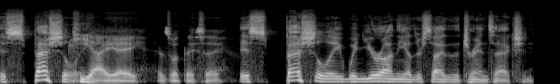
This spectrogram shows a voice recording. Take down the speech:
especially PIA is what they say. especially when you're on the other side of the transaction.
